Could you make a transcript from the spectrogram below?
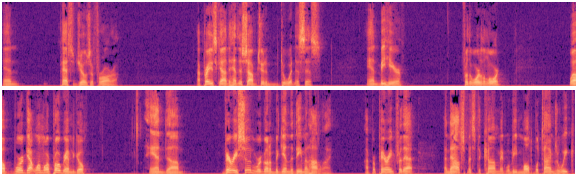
And Pastor Joseph Ferrara. I praise God to have this opportunity to witness this and be here for the word of the Lord. Well, we've got one more program to go, and um, very soon we're going to begin the Demon Hotline. I'm preparing for that. Announcements to come. It will be multiple times a week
